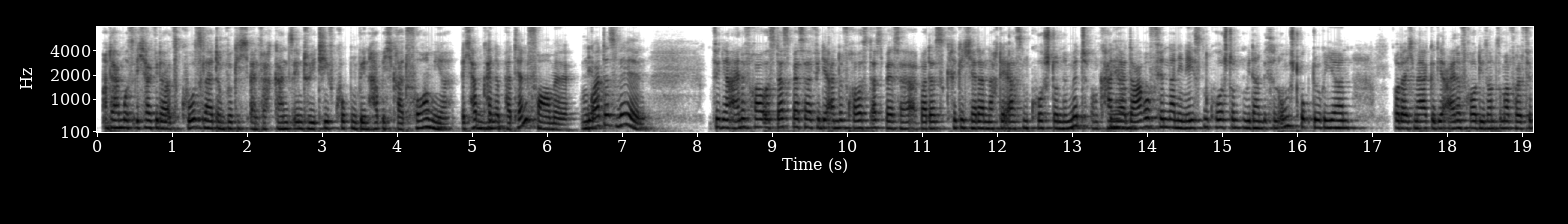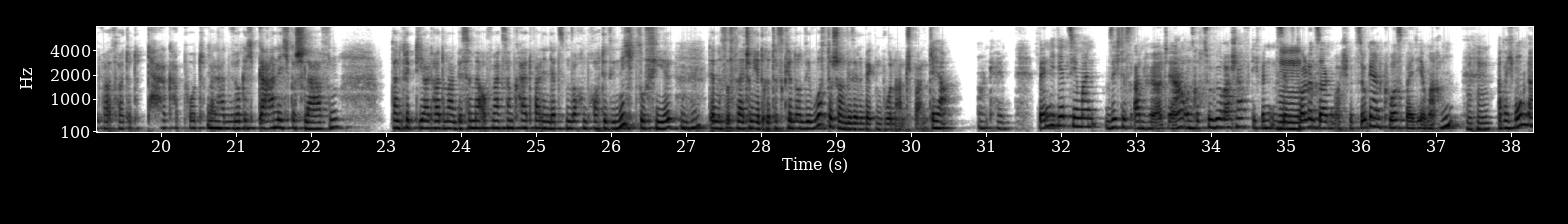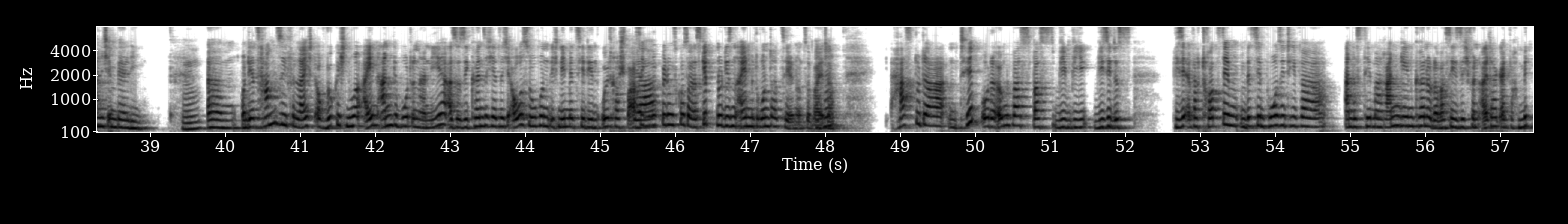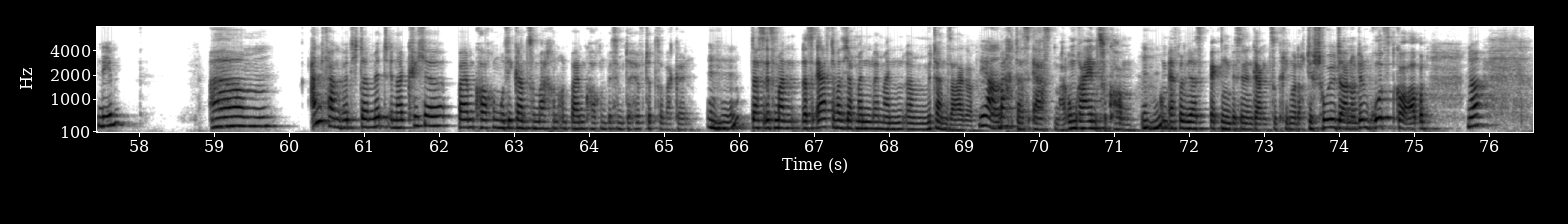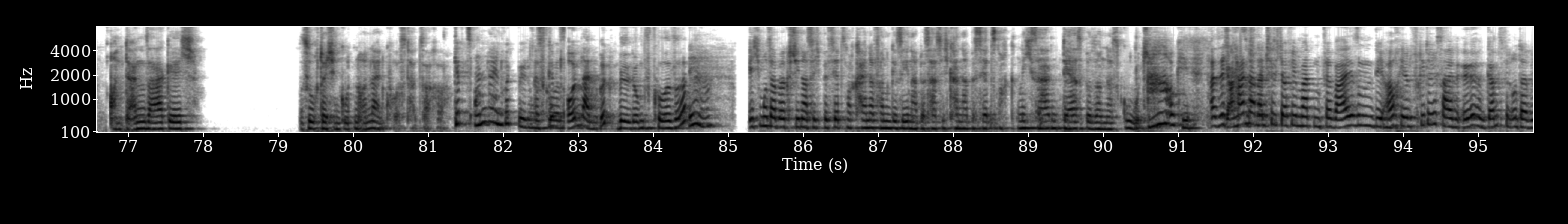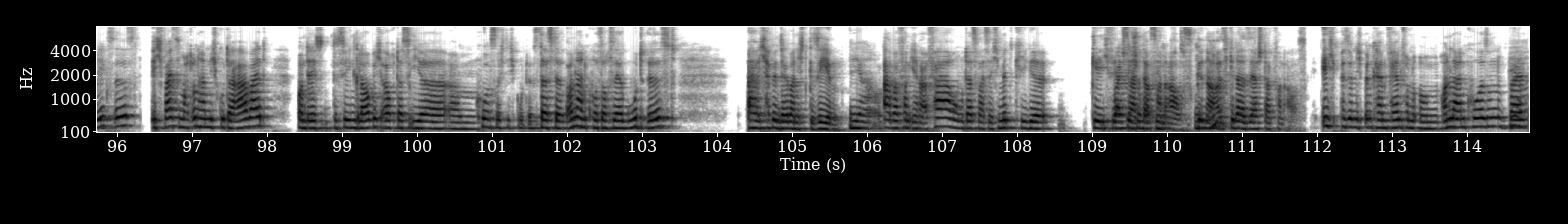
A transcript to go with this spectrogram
Und da muss ich halt wieder als Kursleitung wirklich einfach ganz intuitiv gucken, wen habe ich gerade vor mir. Ich habe mhm. keine Patentformel, um ja. Gottes Willen. Für die eine Frau ist das besser, für die andere Frau ist das besser. Aber das kriege ich ja dann nach der ersten Kursstunde mit und kann ja. ja daraufhin dann die nächsten Kursstunden wieder ein bisschen umstrukturieren. Oder ich merke, die eine Frau, die sonst immer voll fit war, ist heute total kaputt, weil mhm. hat wirklich gar nicht geschlafen. Dann kriegt die halt heute mal ein bisschen mehr Aufmerksamkeit, weil in den letzten Wochen brauchte sie nicht so viel, Mhm. denn es ist vielleicht schon ihr drittes Kind und sie wusste schon, wie sie den Beckenboden anspannt. Ja, okay. Wenn jetzt jemand sich das anhört, ja, unsere Zuhörerschaft, die finden es Mhm. jetzt toll und sagen, oh, ich würde so gern einen Kurs bei dir machen, aber ich wohne gar nicht in Berlin. Mhm. Ähm, und jetzt haben Sie vielleicht auch wirklich nur ein Angebot in der Nähe. Also Sie können sich jetzt nicht aussuchen, ich nehme jetzt hier den ultra spaßigen Ja. Rückbildungskurs, sondern es gibt nur diesen einen mit runterzählen und so weiter. Mhm. Hast du da einen Tipp oder irgendwas, was, wie, wie, wie Sie das, wie Sie einfach trotzdem ein bisschen positiver an das Thema rangehen können oder was Sie sich für den Alltag einfach mitnehmen? Ähm, anfangen würde ich damit, in der Küche beim Kochen Musik anzumachen und beim Kochen ein bisschen mit der Hüfte zu wackeln. Mhm. Das ist mein, das Erste, was ich auch meinen, meinen ähm, Müttern sage. Ja. Mach das erstmal, um reinzukommen. Mhm. Um erstmal wieder das Becken ein bisschen in Gang zu kriegen und auch die Schultern und den Brustkorb. Und, ne? und dann sage ich, sucht euch einen guten Online-Kurs, Tatsache. Gibt es Online-Rückbildungskurse? Es gibt Online-Rückbildungskurse. Ja. Ich muss aber gestehen, dass ich bis jetzt noch keinen davon gesehen habe. Das heißt, ich kann da bis jetzt noch nicht sagen, der ist besonders gut. Ah, okay. Also ich nicht kann da natürlich auf jemanden verweisen, die auch hier in Friedrichshain äh, ganz viel unterwegs ist. Ich weiß, sie macht unheimlich gute Arbeit und es- deswegen glaube ich auch, dass ihr, ähm, Kurs richtig gut ist. dass der Online-Kurs auch sehr gut ist. Aber ich habe ihn selber nicht gesehen. Ja, okay. Aber von ihrer Erfahrung das, was ich mitkriege, gehe ich sehr Weiß stark schon, was sie davon aus. Genau, Mhm. also ich gehe da sehr stark von aus. Ich persönlich bin kein Fan von ähm, Online-Kursen, weil Ja.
